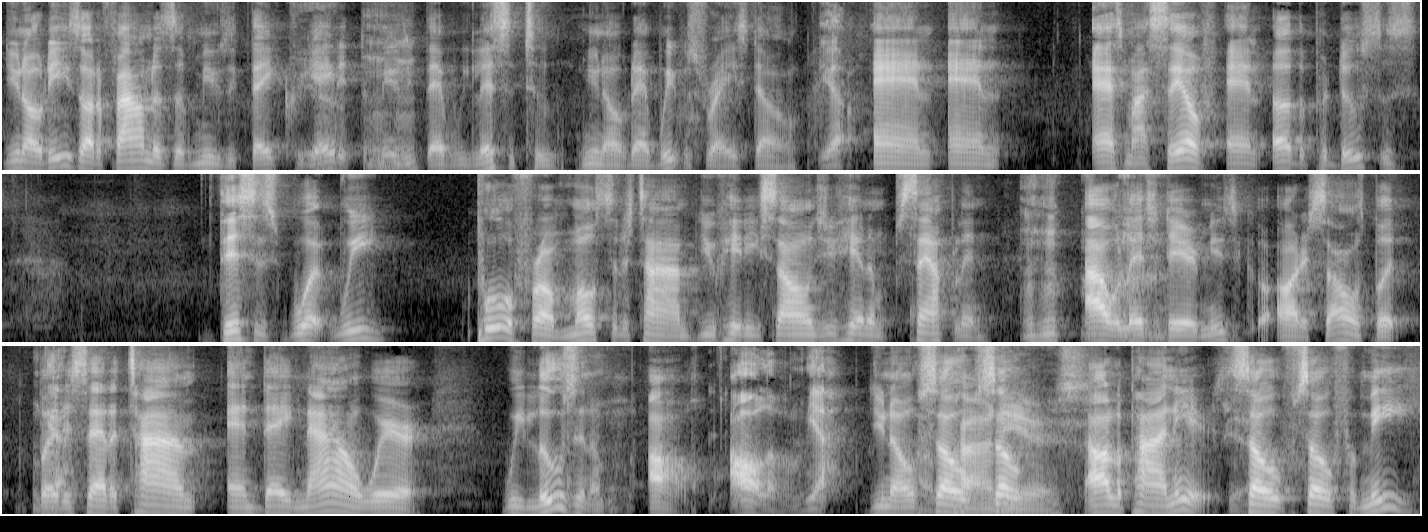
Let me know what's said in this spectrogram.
you know these are the founders of music. They created the mm-hmm. music that we listen to. You know that we was raised on. Yeah. And and as myself and other producers, this is what we pull from most of the time. You hear these songs, you hear them sampling mm-hmm. our legendary music artist songs, but but Yeah. it's at a time and day now where we losing them all. All of them. Yeah. You know, so so all the pioneers. So so for me,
